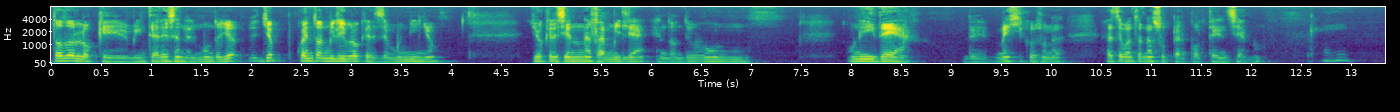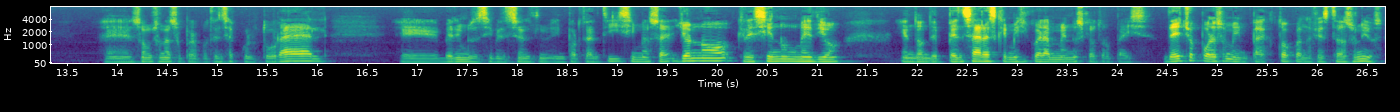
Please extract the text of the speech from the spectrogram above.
todo lo que me interesa en el mundo. Yo, yo cuento en mi libro que desde muy niño yo crecí en una familia en donde hubo un- una idea de México es una, hazte cuenta, una superpotencia, ¿no? Eh, somos una superpotencia cultural, eh, venimos de civilizaciones importantísimas. O sea, yo no crecí en un medio en donde pensaras que México era menos que otro país. De hecho, por eso me impactó cuando fui a Estados Unidos,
